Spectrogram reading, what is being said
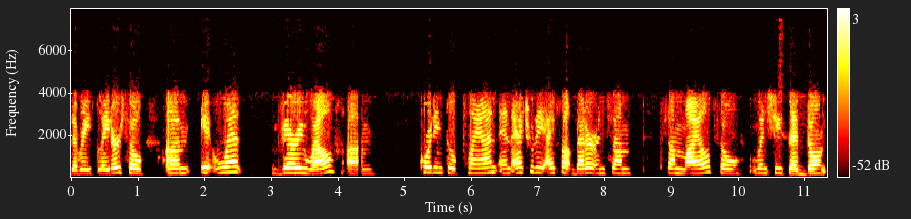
the race later. So um, it went very well. Um, according to plan and actually I felt better in some some miles. So when she said don't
